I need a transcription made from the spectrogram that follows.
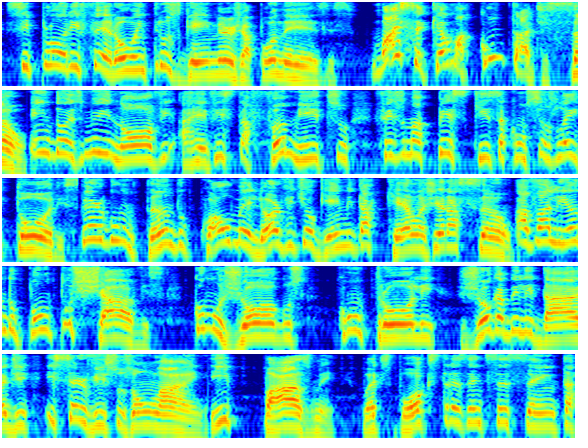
se proliferou entre os gamers japoneses. Mas você quer uma contradição? Em 2009, a revista Famitsu fez uma pesquisa com seus leitores, perguntando qual o melhor videogame daquela geração, avaliando pontos chaves, como jogos, controle, jogabilidade e serviços online. E pasmem, o Xbox 360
